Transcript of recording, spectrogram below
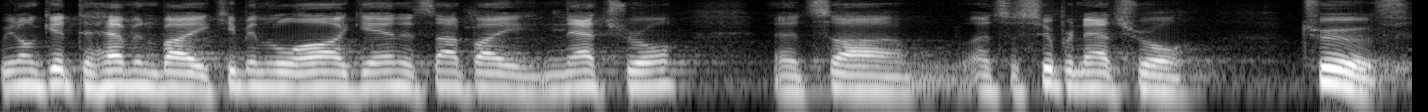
We don't get to heaven by keeping the law again. It's not by natural, it's, uh, it's a supernatural truth.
